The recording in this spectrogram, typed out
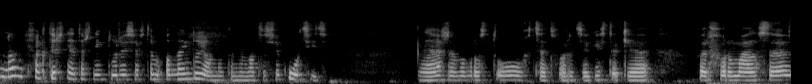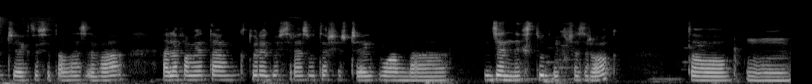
No i faktycznie też niektórzy się w tym odnajdują, no to nie ma co się kłócić. Nie? Że po prostu chce tworzyć jakieś takie performance, czy jak to się tam nazywa, ale pamiętam któregoś razu też jeszcze jak byłam na dziennych studiach przez rok, to mm,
